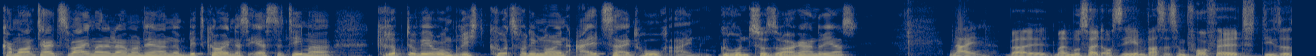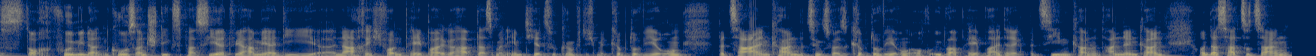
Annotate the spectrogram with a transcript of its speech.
Come on, Teil 2, meine Damen und Herren. Bitcoin, das erste Thema. Kryptowährung bricht kurz vor dem neuen Allzeithoch ein. Grund zur Sorge, Andreas? Nein, weil man muss halt auch sehen, was ist im Vorfeld dieses doch fulminanten Kursanstiegs passiert. Wir haben ja die äh, Nachricht von PayPal gehabt, dass man eben hier zukünftig mit Kryptowährung bezahlen kann, beziehungsweise Kryptowährung auch über PayPal direkt beziehen kann und handeln kann. Und das hat sozusagen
